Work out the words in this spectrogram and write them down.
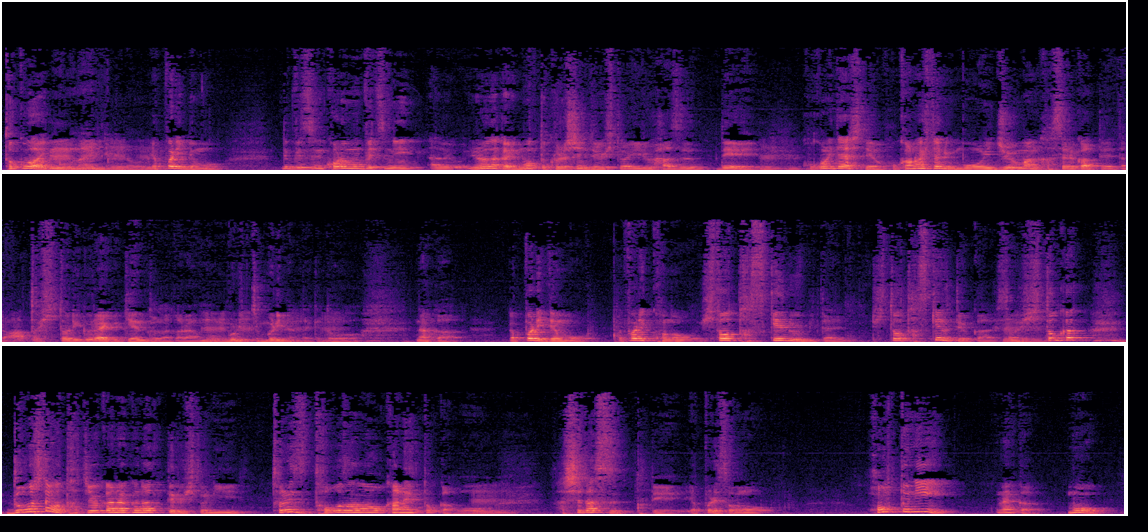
得は一個もないんだけど、やっぱりでもで別にこれも別にあの世の中にもっと苦しんでる人はいるはずで、ここに対して他の人にもう10万貸せるかって言ったらあと1人ぐらいが限度だからもう無理っちゃ無理なんだけど、なんかやっぱりでもやっぱりこの人を助けるみたい人を助けるというかその人がどうしても立ち行かなくなってる人にとりあえず当座のお金とかを差し出すってやっぱりその本当になんかもう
